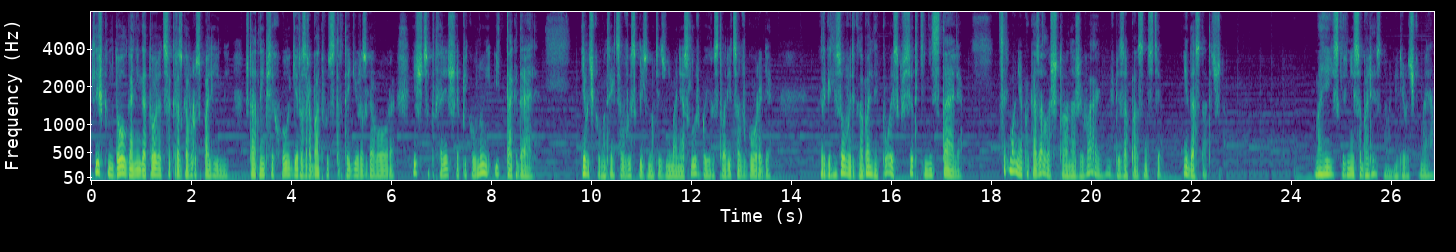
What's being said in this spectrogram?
Слишком долго они готовятся к разговору с Полиной. Штатные психологи разрабатывают стратегию разговора, ищутся подходящие опекуны и так далее. Девочка умудряется выскользнуть из внимания службы и раствориться в городе. Организовывать глобальный поиск все-таки не стали. Церемония показала, что она жива и в безопасности, и достаточно. Мои искренние соболезнования, девочка моя.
